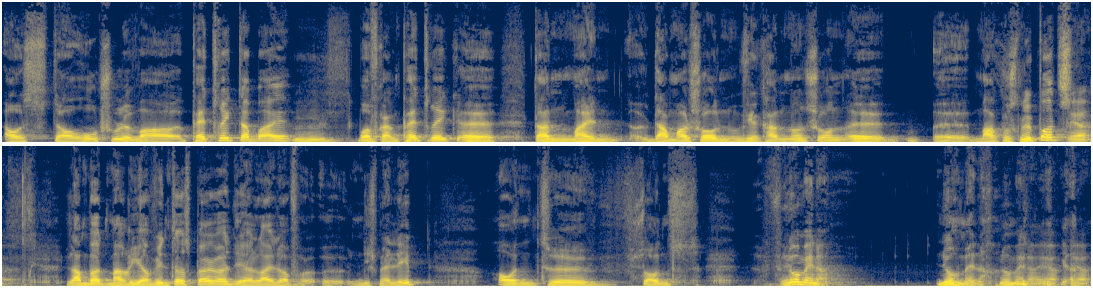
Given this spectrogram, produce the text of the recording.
aus der Hochschule war Patrick dabei, Wolfgang Patrick, äh, dann mein damals schon, wir kannten uns schon, äh, Markus Lüppertz. Ja. Lambert Maria Wintersberger, der leider nicht mehr lebt. Und sonst Nur Männer. Nur Männer. Nur Männer, ja. ja.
